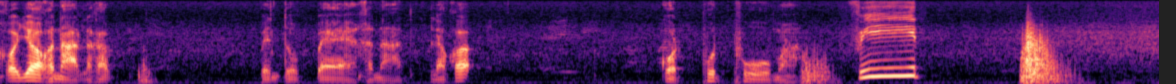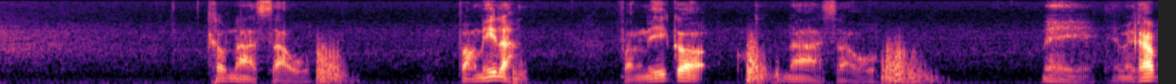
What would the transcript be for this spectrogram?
เขาย่อขนาดแล้วครับ เป็นตัวแปรขนาดแล้วก็ กดพุทพูมา ฟีดเข้าหน้าเสา ฝั่งนี้ล่ะ ฝั่งนี้ก็หน้าเสา นี่ เห็นไหมครับ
